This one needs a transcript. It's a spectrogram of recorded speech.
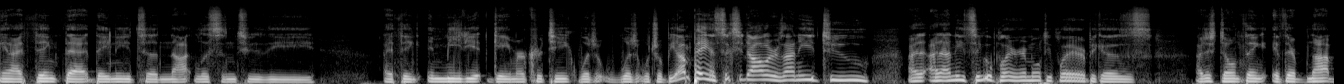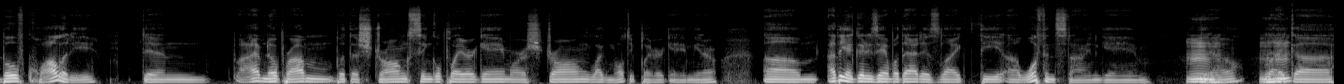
and I think that they need to not listen to the, I think immediate gamer critique, which which which will be I'm paying sixty dollars. I need to, I I need single player and multiplayer because I just don't think if they're not both quality, then I have no problem with a strong single player game or a strong like multiplayer game. You know, um, I think a good example of that is like the uh, Wolfenstein game. You Mm. know, Mhm. like uh,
